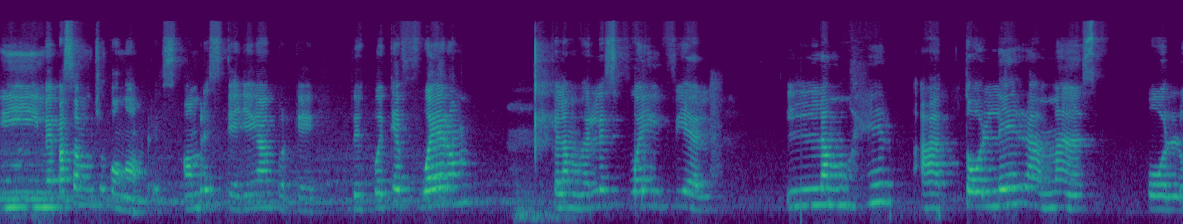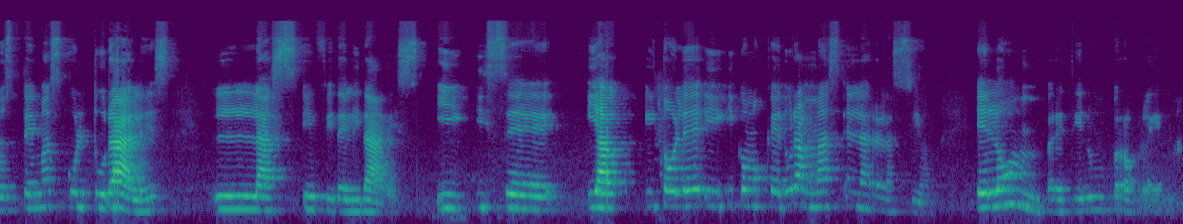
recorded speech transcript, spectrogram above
Y me pasa mucho con hombres, hombres que llegan porque después que fueron, que la mujer les fue infiel, la mujer tolera más por los temas culturales las infidelidades y, se y, tole- y como que dura más en la relación. El hombre tiene un problema.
